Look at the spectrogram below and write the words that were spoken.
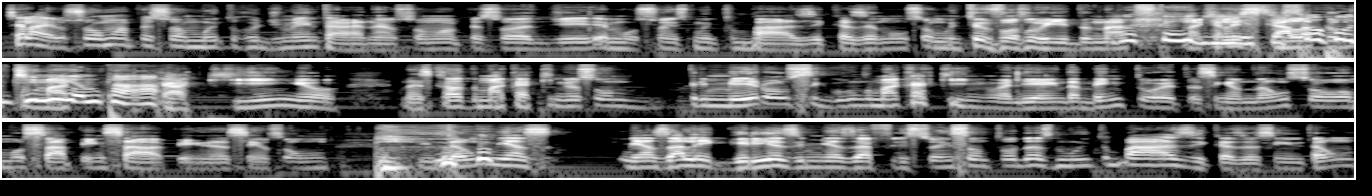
sei lá, eu sou uma pessoa muito rudimentar, né? Eu sou uma pessoa de emoções muito básicas, eu não sou muito evoluído na, Gostei naquela disso, escala eu sou do macaquinho. Na escala do macaquinho, eu sou um primeiro ou segundo macaquinho ali, ainda bem torto, assim, eu não sou homo sapiens sapiens, assim, eu sou um... Então, minhas minhas alegrias e minhas aflições são todas muito básicas, assim. Então,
